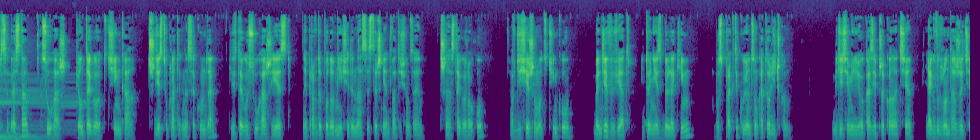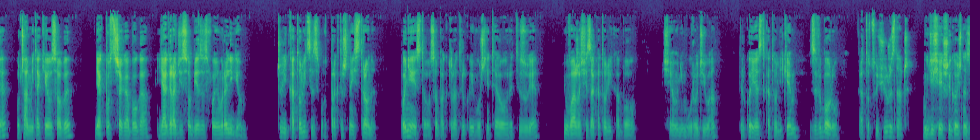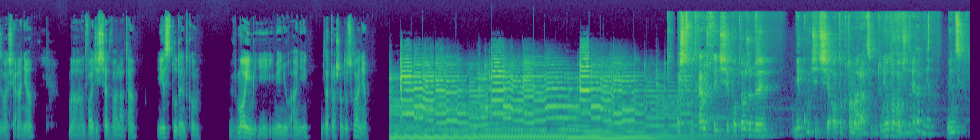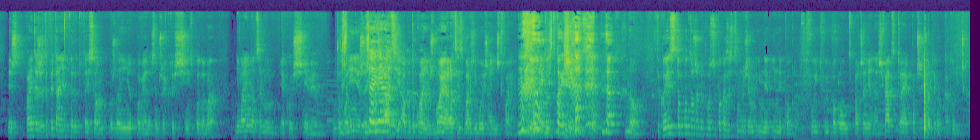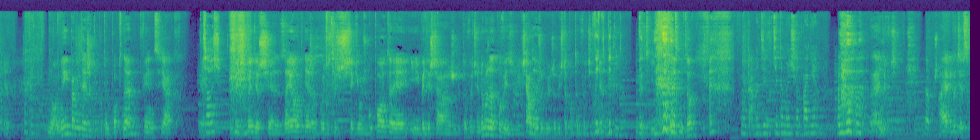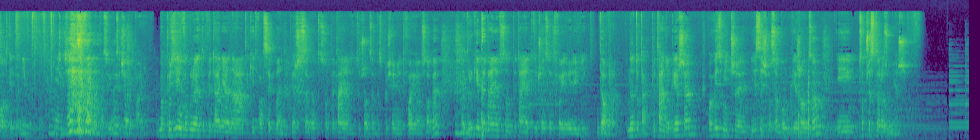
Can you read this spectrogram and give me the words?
Hubert Sebesta. Słuchasz piątego odcinka 30 klatek na sekundę. Kiedy tego słuchasz, jest najprawdopodobniej 17 stycznia 2013 roku, a w dzisiejszym odcinku będzie wywiad i to nie z byle kim, bo z praktykującą katoliczką. Będziecie mieli okazję przekonać się, jak wygląda życie oczami takiej osoby, jak postrzega Boga, jak radzi sobie ze swoją religią, czyli katolicyzm od praktycznej strony. Bo nie jest to osoba, która tylko i wyłącznie teoretyzuje i uważa się za katolika, bo się nim urodziła, tylko jest katolikiem z wyboru, a to coś już znaczy. Mój dzisiejszy gość nazywa się Ania, ma 22 lata i jest studentką. W moim i imieniu Ani zapraszam do słuchania. Właśnie spotkałem się tutaj dzisiaj po to, żeby nie kłócić się o to, kto ma rację, bo tu nie o to chodzi, No nie? pewnie. Więc wiesz, pamiętaj, że te pytania, które tutaj są, można na nie nie odpowiadać, na przykład jak ktoś się nie spodoba, nie mają na celu jakoś, nie wiem, udowodnienie, że, Że nie masz albo dokładnie, że moja racja jest bardziej mojsza niż twoja. Nie, bo to Niż tak nie jest. No. No. Tylko jest to po to, żeby po prostu pokazać tym ludziom inny, inny pogląd. Twój, twój pogląd patrzenia na świat, to jak patrzysz na tego katoliczka, nie? Okej. No, no i pamiętaj, że to potem potnę, więc jak Coś? gdzieś będziesz się zająkniesz, albo powiedzieć coś, jakąś głupotę i będziesz chciała, żeby to wyciąć, no można nawet powiedzieć, chciałabym, No. żeby, żebyś to potem wyciął, Wy, nie? wytnij to. Wytnij, to, wytnij to. Dobra, będzie wycięte moje siorbanie? Będzie wyciąć. Dobrze. A jak będzie słodkie, to nie wytnę. Będzie gdzieś fajnie pasujące się opalnie. No, podzieliłem w ogóle te pytania na takie dwa segmenty. Pierwszy segment to są pytania dotyczące bezpośrednio Twojej osoby, a drugie pytania to są pytania dotyczące Twojej religii. Dobra, no to tak, pytanie pierwsze. Powiedz mi, czy jesteś osobą wierzącą i co przez to rozumiesz?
